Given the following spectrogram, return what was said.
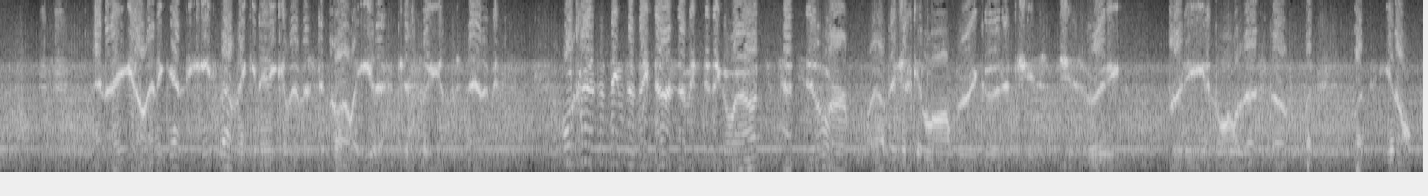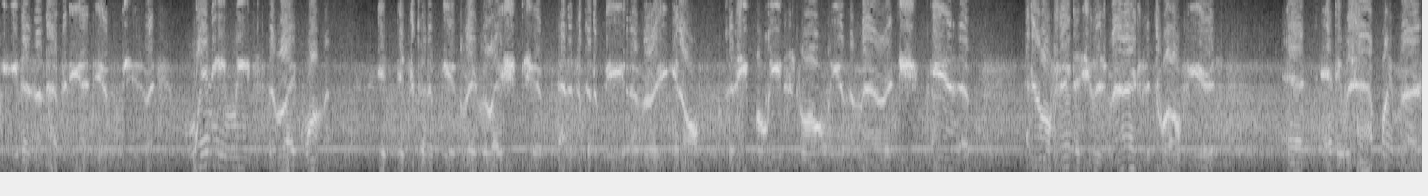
And, uh, you know, and again, he's not making any commitments to Carla either, just so you understand. I mean, What kinds of things have they done? I mean, did they go out to tattoo or? well, they just get along very good, and she's she's very pretty and all of that stuff. But but you know, he doesn't have any idea if she's right. When he meets the right woman, it, it's going to be a great relationship, and it's going to be a very you know because he believes strongly in the marriage. concept. And in all fairness, he was married for 12 years, and and he was happily married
